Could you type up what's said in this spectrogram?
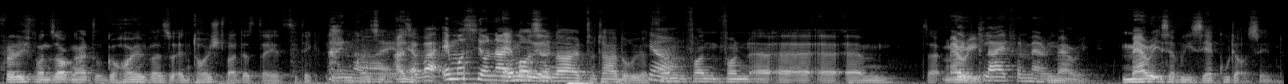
völlig von Sorgen, hat so geheult, weil er so enttäuscht war, dass da jetzt die Decke. Nein. Nein, also er war emotional, berührt. emotional total berührt. Ja. Von, von, von äh, äh, äh, ähm, sag- Dem Mary. Kleid von Mary. Mary. Mary ist ja wirklich sehr gut aussehend.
